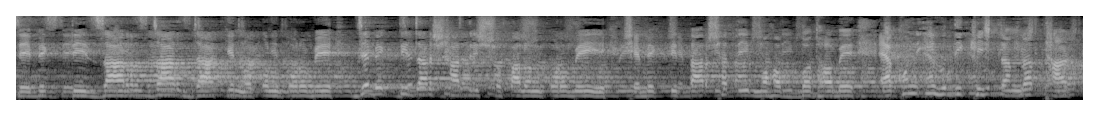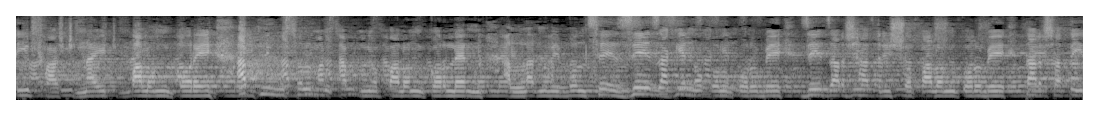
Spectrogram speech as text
যে ব্যক্তি যার যার যাকে নকল করবে, যে ব্যক্তি যার সাদৃশ্য পালন করবে, সে ব্যক্তি তার সাথে মহব্বত হবে। এখন ইহুদি খ্রিস্টানরা থার্টি ফার্স্ট নাইট পালন করে। আপনি মুসলমান, আপনিও পালন করলেন। আল্লাহ নবী বলছে, যে যাকে নকল করবে, যে যার সাদৃশ্য পালন করবে, তার সাথেই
